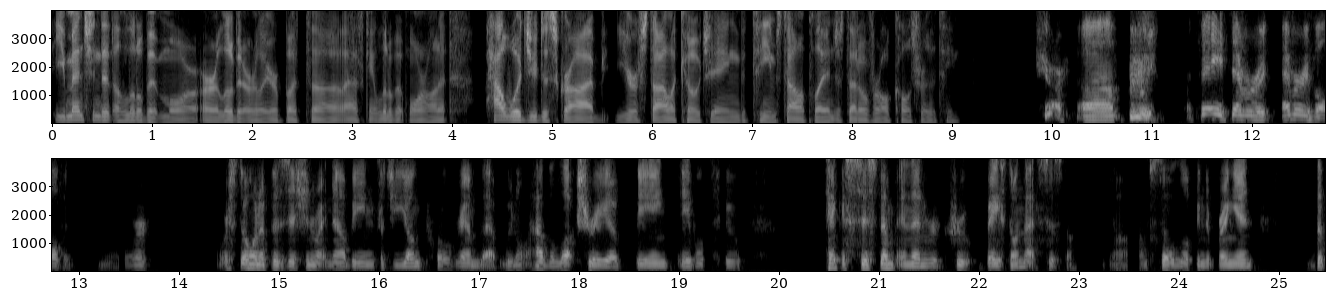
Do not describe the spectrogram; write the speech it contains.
you mentioned it a little bit more or a little bit earlier, but uh, asking a little bit more on it. How would you describe your style of coaching, the team style of play, and just that overall culture of the team? Sure. Um, I'd say it's ever ever evolving. You know, we're we're still in a position right now, being such a young program, that we don't have the luxury of being able to pick a system and then recruit based on that system. You know, I'm still looking to bring in the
